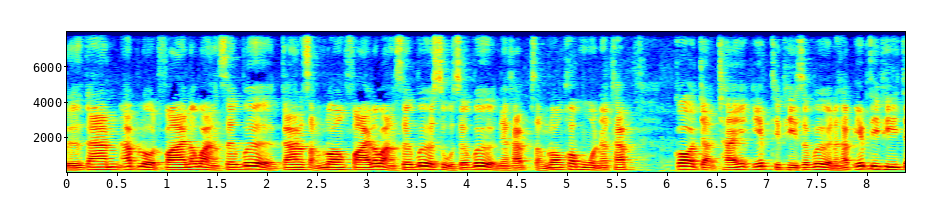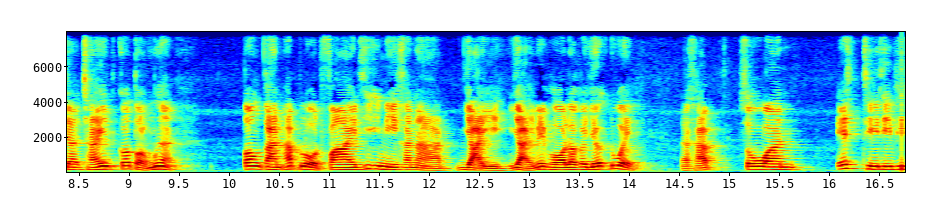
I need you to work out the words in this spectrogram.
หรือการอัปโหลดไฟล์ระหว่างเซิร์ฟเวอร์ การสำรองไฟล์ระหว่างเซิร์ฟเวอร์สู่เซิร์ฟเวอร์นะครับสำรองข้อมูลนะครับ ก็จะใช้ FTP server นะครับ FTP จะใช้ก็ต่อเมื่อต้องการอัปโหลดไฟล์ที่มีขนาดใหญ่ใหญ่ไม่พอแล้วก็เยอะด้วยนะครับ ส่วน HTTP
